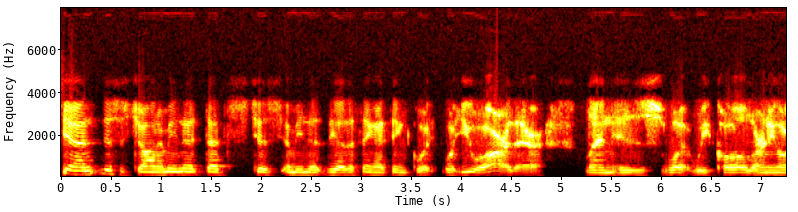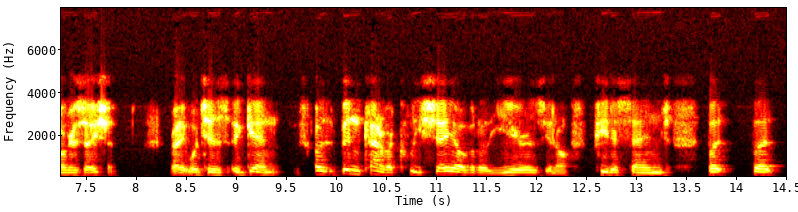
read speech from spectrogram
Yeah, and this is John. I mean, that that's just. I mean, the, the other thing I think what what you are there, Len, is what we call learning organization right? Which is again been kind of a cliche over the years, you know, Peter Senge, but but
